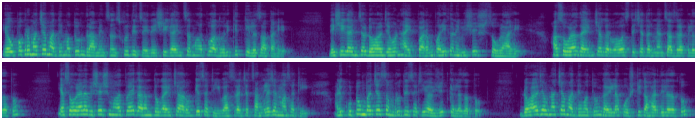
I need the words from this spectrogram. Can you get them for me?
या उपक्रमाच्या माध्यमातून ग्रामीण संस्कृतीचे देशी गायींचं महत्त्व अधोरेखित केलं जात आहे. देशी गायींचं डोहाळ जेवण हा एक पारंपरिक आणि विशेष सोहळा आहे. हा सोहळा गायींच्या गर्भावस्थेच्या दरम्यान साजरा केला जातो. या सोहळ्याला विशेष महत्त्व आहे कारण तो गायीच्या आरोग्यासाठी वासराच्या चांगल्या जन्मासाठी आणि कुटुंबाच्या समृद्धीसाठी आयोजित केला जातो. डोहाळ जेवणाच्या माध्यमातून गायीला पौष्टिक आहार दिला जातो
